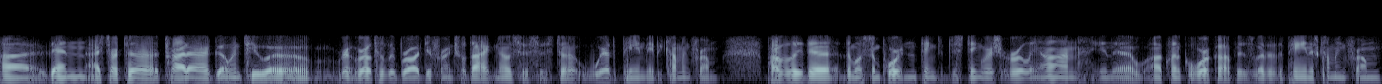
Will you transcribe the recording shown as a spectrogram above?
uh, then I start to try to go into a re- relatively broad differential diagnosis as to where the pain may be coming from. Probably the the most important thing to distinguish early on in the uh, clinical workup is whether the pain is coming from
